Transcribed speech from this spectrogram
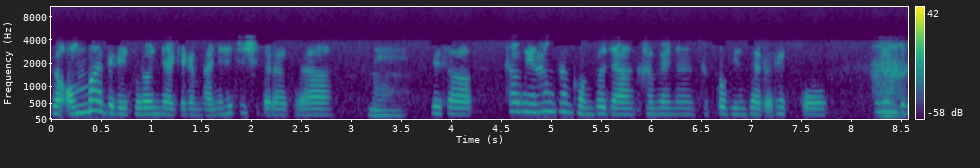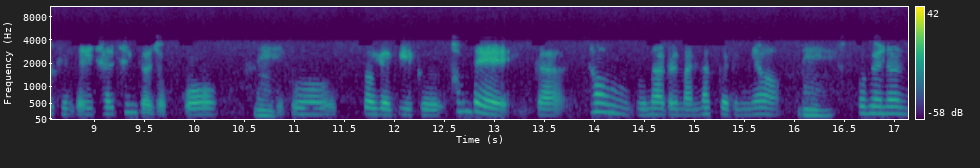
그 엄마들이 그런 이야기를 많이 해주시더라고요. 네, 그래서 처음에는 항상 검도장 가면은 배꼽 인사를 했고 선생님들이 굉장히 잘 챙겨줬고 네, 그리고 또 여기 그 선배 그러니까 형 누나를 만났거든요. 네, 보면은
